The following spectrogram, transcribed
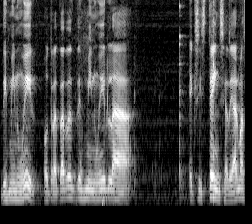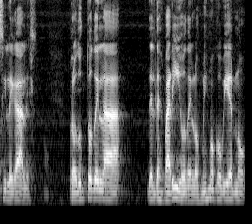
disminuir o tratar de disminuir la existencia de armas ilegales, producto de la, del desvarío de los mismos gobiernos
